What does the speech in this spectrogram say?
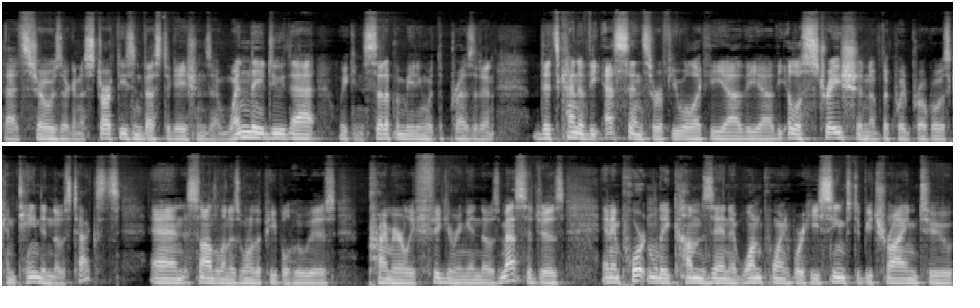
that shows they're going to start these investigations? And when they do that, we can set up a meeting with the president. That's kind of the essence, or if you will, like the uh, the uh, the illustration of the quid pro quo is contained in those texts. And Sondland is one of the people who is primarily figuring in those messages, and importantly, comes in at one point where he seems to be trying to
